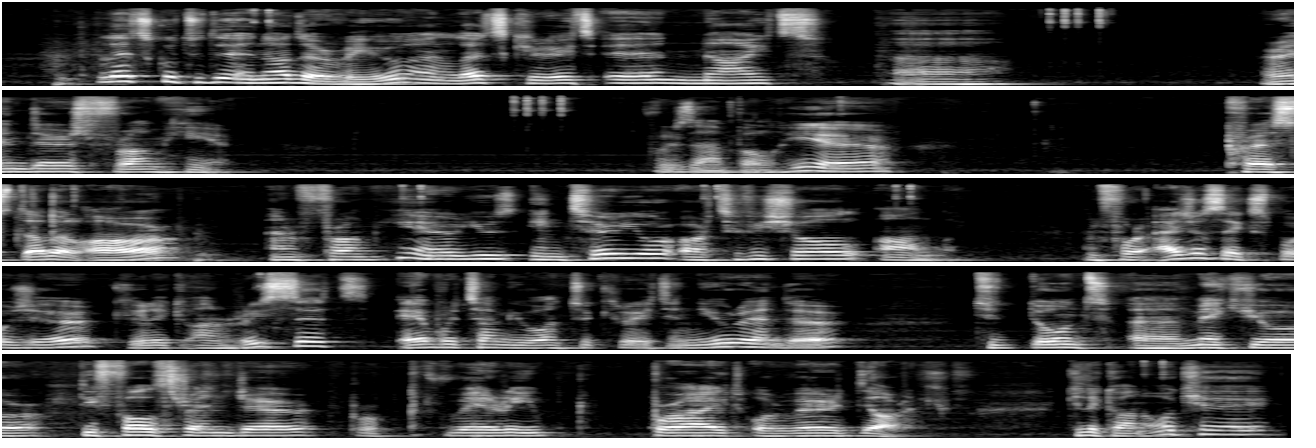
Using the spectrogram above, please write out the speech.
Let's go to the another view and let's create a night uh, renders from here. For example, here, press double R and from here use interior artificial only. And for adjust exposure, click on reset every time you want to create a new render to don't uh, make your default render very bright or very dark. Click on OK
